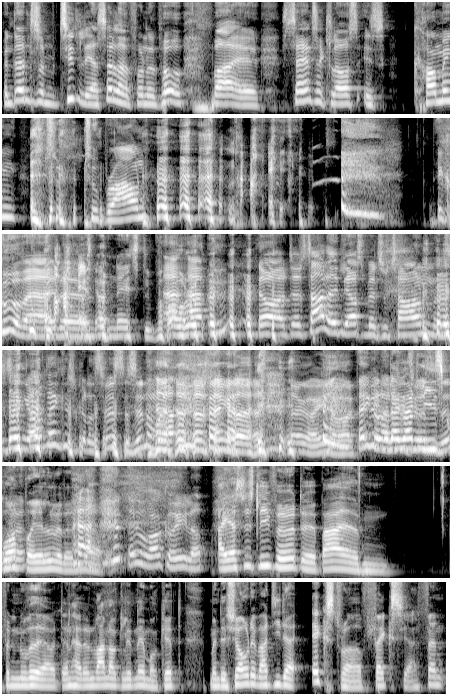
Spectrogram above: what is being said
Men den som titel, jeg selv havde fundet på, var øh, Santa Claus is coming to, to Brown. Nej. Det kunne være et... Ej, Øh, det var nasty Ja, ball. ja, det, var, det startede egentlig også med To Town, men så tænkte jeg, oh, den kan sgu da twistes endnu mere. Den Det går helt godt. kunne Jeg da godt lige skrue op på 11, den der. mere. Den kunne godt gå helt op. Ej, jeg synes lige for øvrigt, øh, bare... Øhm, for nu ved jeg, at den her den var nok lidt nem at gætte. Men det sjove, det var de der extra facts, jeg fandt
